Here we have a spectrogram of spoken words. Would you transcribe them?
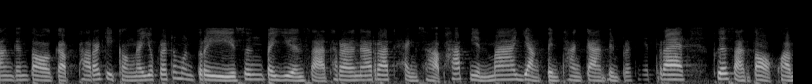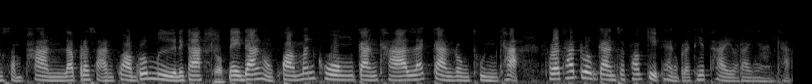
ตามกันต่อกับภารกิจของนายกรัฐมนตรี ซึ่งไปเยือนสาธารณรัฐแห่งสหภาพเมียนมาอย่างเป็นทางการเป็นประเทศแรก เพื่อสานต่อความสัมพันธ์ และประสานความร่วมมือนะคะครับในด้านของความมั่นคง การค้าและการลงทุนค่ะโทรทัศน์รวมการเฉพาะกิจแห่งประเทศไทยรายงานค่ะ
